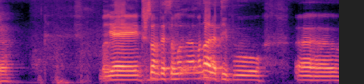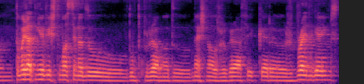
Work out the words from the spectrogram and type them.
É. E é interessante essa man- maneira, tipo. ah, também já tinha visto uma cena do, de um programa do National Geographic que era os Brain Games,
